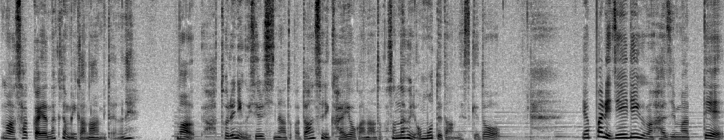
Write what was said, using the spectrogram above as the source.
まあサッカーやんなくてもいいかなみたいなねまあトレーニングしてるしなとかダンスに変えようかなとかそんな風に思ってたんですけどやっぱり J リーグが始まって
